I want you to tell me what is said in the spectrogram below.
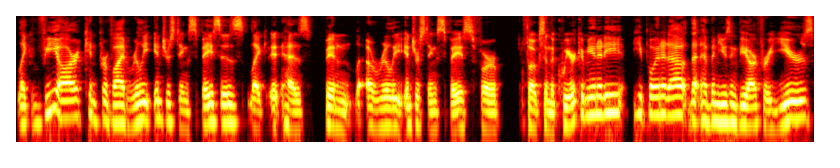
Like VR can provide really interesting spaces. Like it has been a really interesting space for folks in the queer community. He pointed out that have been using VR for years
